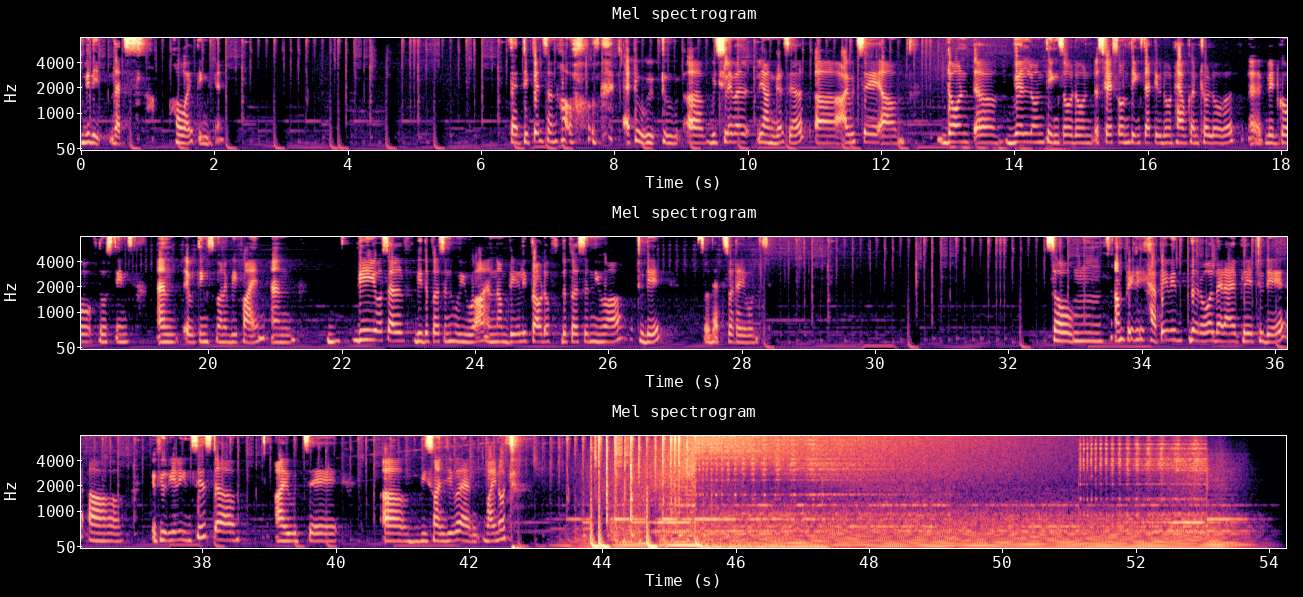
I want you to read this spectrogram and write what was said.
within. That's how i think we can. That depends on how to, to uh, which level younger self. Uh, i would say um, don't uh, dwell on things or don't stress on things that you don't have control over. Uh, let go of those things, and everything's gonna be fine. And be yourself, be the person who you are. And I'm really proud of the person you are today. So that's what I want to say. So um, I'm pretty happy with the role that I played today. Uh, if you really insist, uh, I would say uh, be Sanjeeva and why not?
